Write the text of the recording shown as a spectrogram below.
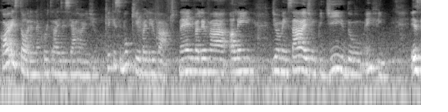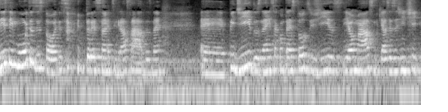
Qual é a história, né, por trás desse arranjo? O que, que esse buquê vai levar, né? Ele vai levar além de uma mensagem, um pedido, enfim. Existem muitas histórias interessantes, engraçadas, né? É, pedidos, né? Isso acontece todos os dias e é o máximo, porque às vezes a gente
